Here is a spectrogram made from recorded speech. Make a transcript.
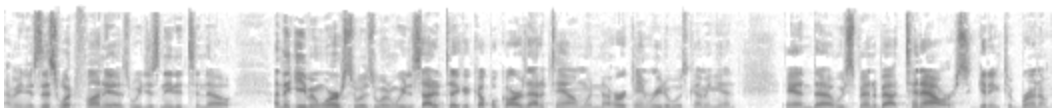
I mean, is this what fun is? We just needed to know. I think even worse was when we decided to take a couple cars out of town when uh, Hurricane Rita was coming in. And uh, we spent about 10 hours getting to Brenham.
